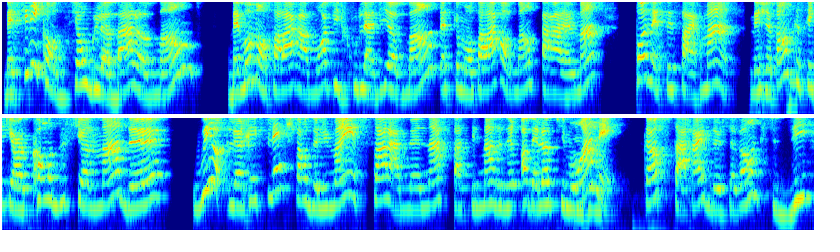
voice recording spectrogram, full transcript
ben, si les conditions globales augmentent, ben, moi, mon salaire à moi, puis le coût de la vie augmente, est-ce que mon salaire augmente parallèlement? Pas nécessairement. Mais je pense que c'est qu'il y a un conditionnement de, oui, le réflexe, je pense, de l'humain sent la menace facilement de dire, ah, ben là, puis moi, mm-hmm. mais quand tu t'arrêtes deux secondes, puis tu te dis,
